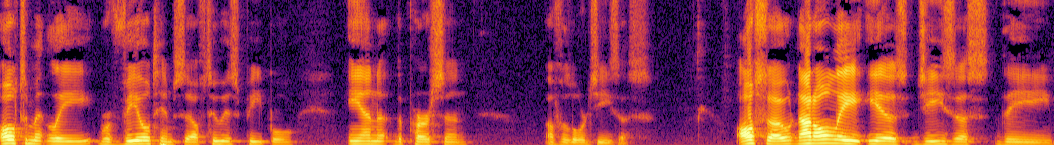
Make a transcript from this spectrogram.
ultimately revealed himself to his people in the person of the Lord Jesus. Also, not only is Jesus the,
